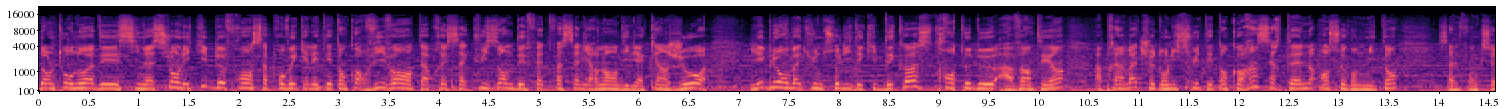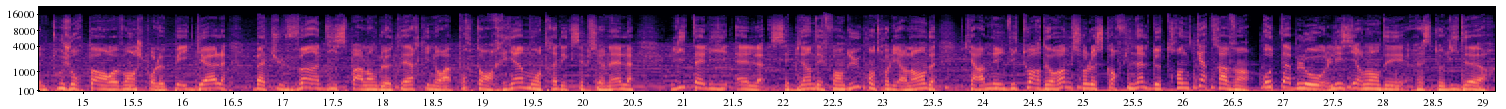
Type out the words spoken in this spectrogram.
Dans le tournoi des Six Nations, l'équipe de France a prouvé qu'elle était encore vivante après sa cuisante défaite face à l'Irlande il y a 15 jours. Les Bleus ont battu une solide équipe d'Écosse, 32 à 21, après un match dont l'issue était encore incertaine en seconde mi-temps. Ça ne fonctionne toujours pas en revanche pour le Pays de Galles, battu 20 à 10 par l'Angleterre qui n'aura pourtant rien montré d'exceptionnel. L'Italie, elle, s'est bien défendue contre l'Irlande qui a ramené une victoire de Rome sur le score final de 34 à 20. Au tableau, les Irlandais restent leaders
